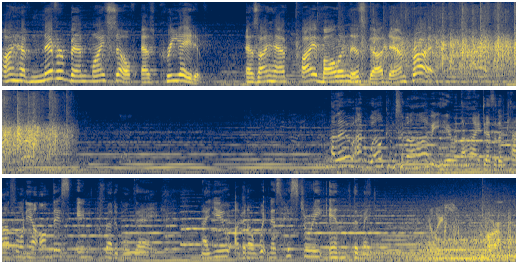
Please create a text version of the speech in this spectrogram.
I have never been myself as creative as I have eyeballing this goddamn prize. Hello and welcome to Mojave here in the high desert of California on this incredible day. Now you are going to witness history in the making. Release arm fire.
